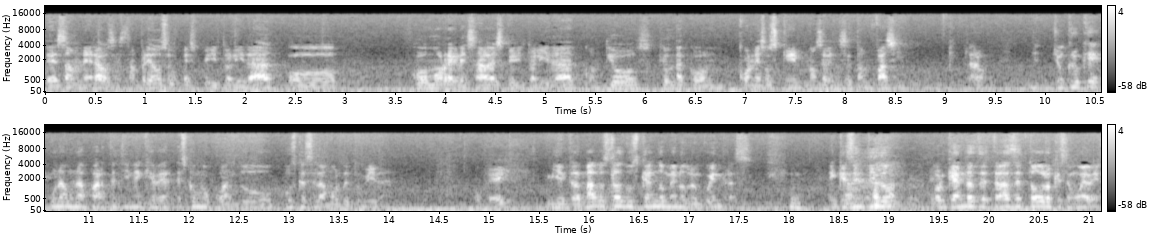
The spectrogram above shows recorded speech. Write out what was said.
de esa manera, o sea, están perdiendo su espiritualidad o cómo regresar a la espiritualidad con Dios, qué onda con, con esos que no se les hace tan fácil. Claro, yo creo que una, una parte tiene que ver, es como cuando buscas el amor de tu vida. Ok. Mientras más lo estás buscando, menos lo encuentras. ¿En qué sentido? Porque andas detrás de todo lo que se mueve.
